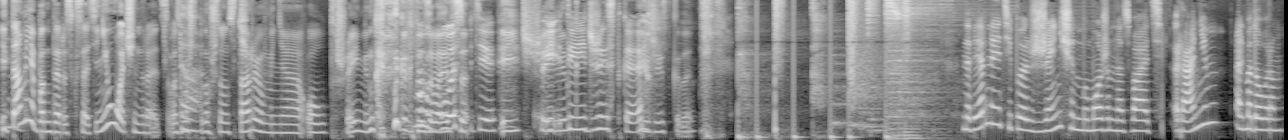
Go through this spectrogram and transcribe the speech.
И там мне Бандерас, кстати, не очень нравится. Возможно, Да. потому что он старый, у меня old shaming, как это называется. Господи, Age и- shaming. ты иджистка. Эйджистка, да. Наверное, типа женщин мы можем назвать ранним Альмадоваром.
